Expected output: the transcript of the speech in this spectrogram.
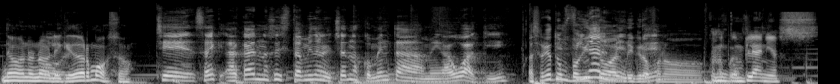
No, no, no, le quedó hermoso. Che, ¿sabés? Acá no sé si están viendo en el chat, nos comenta Megawaki. Acércate un poquito al micrófono. Mi cumpleaños.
